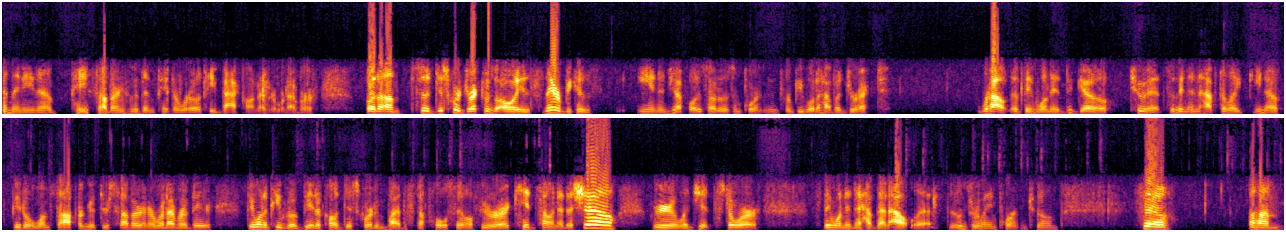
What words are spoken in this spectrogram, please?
and then you know pay Southern, who then pay the royalty back on it or whatever. But um, so Dischord Direct was always there because Ian and Jeff always thought it was important for people to have a direct route if they wanted to go to it, so they didn't have to like you know go to a one stop or go through Southern or whatever. They they wanted people to be able to call Dischord and buy the stuff wholesale. If you were a kid selling at a show, we were a legit store, so they wanted to have that outlet. It was really important to them. So um,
